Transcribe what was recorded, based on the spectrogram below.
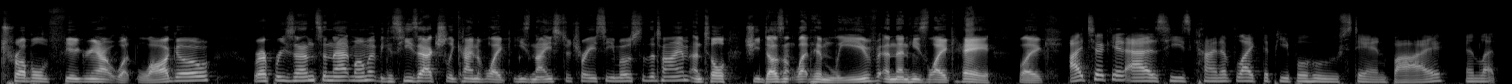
trouble figuring out what Lago represents in that moment because he's actually kind of like he's nice to Tracy most of the time until she doesn't let him leave, and then he's like, "Hey, like." I took it as he's kind of like the people who stand by and let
